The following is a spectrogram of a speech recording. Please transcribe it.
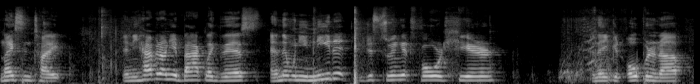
Nice and tight and you have it on your back like this, and then when you need it, you just swing it forward here, and then you can open it up,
